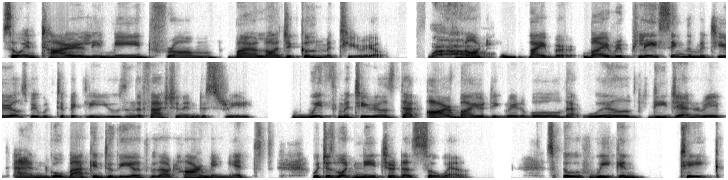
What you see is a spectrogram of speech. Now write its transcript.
So entirely made from biological material. Wow. Not from fiber. By replacing the materials we would typically use in the fashion industry with materials that are biodegradable, that will degenerate and go back into the earth without harming it, which is what nature does so well. So if we can take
